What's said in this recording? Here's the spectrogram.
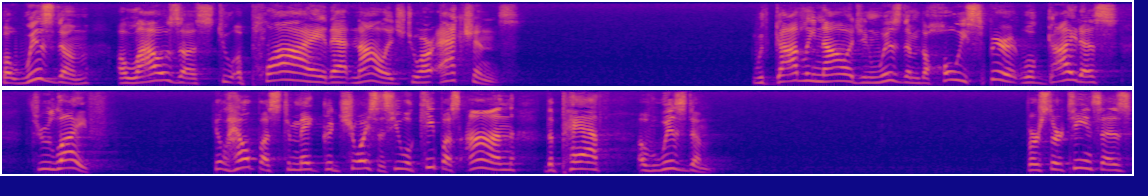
But wisdom allows us to apply that knowledge to our actions. With godly knowledge and wisdom, the Holy Spirit will guide us through life. He'll help us to make good choices. He will keep us on the path of wisdom. Verse 13 says,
